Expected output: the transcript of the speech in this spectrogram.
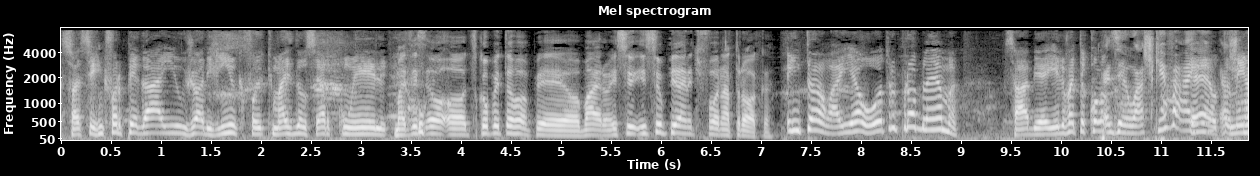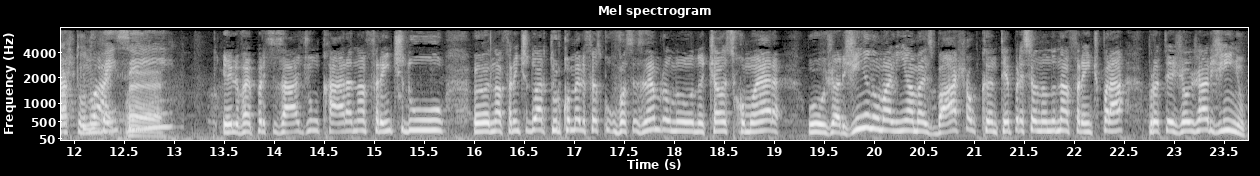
Só se a gente for pegar aí o Jorginho, que foi o que mais deu certo com ele. Mas esse, o... oh, oh, desculpa interromper, oh, Myron. E se, e se o Pjanic for na troca? Então, aí é outro problema sabe? Aí ele vai ter que colocar. Mas eu acho que vai. É, eu acho também acho que, não vem sim. É. Ele vai precisar de um cara na frente do uh, na frente do Arthur, como ele fez. Vocês lembram no, no, Chelsea como era? O Jorginho numa linha mais baixa, o Kanté pressionando na frente para proteger o Jorginho.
